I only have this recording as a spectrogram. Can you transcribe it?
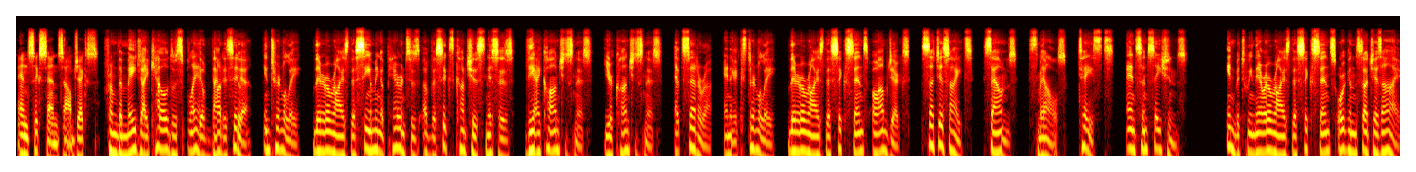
and six sense objects. From the magical display of Bodhicitta, internally, there arise the seeming appearances of the six consciousnesses, the eye consciousness, your consciousness, etc., and externally, there arise the six sense objects, such as sights, sounds, smells, tastes, and sensations in between there arise the six sense organs such as eye,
